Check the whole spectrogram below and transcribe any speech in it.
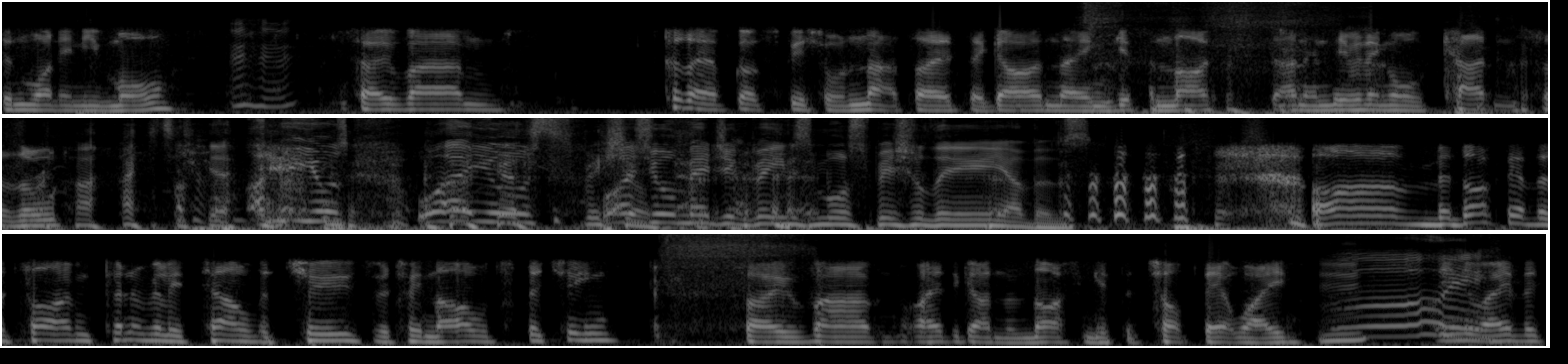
Didn't want any more. Mm-hmm. So, um, because I've got special nuts, I had to go in there and get the knife done and everything all cut and sizzled. Yeah. Why are yours? Why are yours? Why is your magic beans more special than any others? Oh, the doctor at the time couldn't really tell the tubes between the old stitching, so um, I had to go in the knife and get the chop that way. Oy. Anyway, the,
